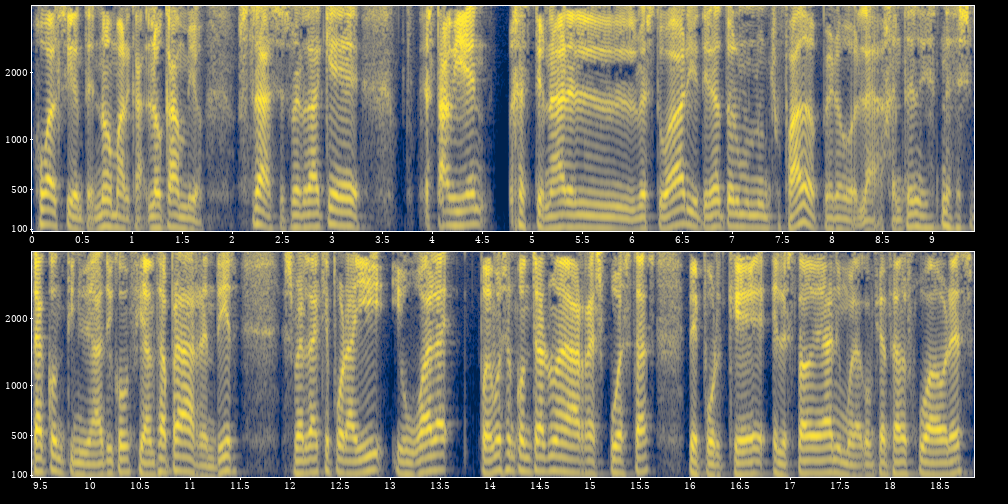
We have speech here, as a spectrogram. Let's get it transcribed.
juega al siguiente, no marca, lo cambio. Ostras, es verdad que está bien gestionar el vestuario y tener a todo el mundo enchufado, pero la gente necesita continuidad y confianza para rendir. Es verdad que por ahí igual podemos encontrar una de las respuestas de por qué el estado de ánimo y la confianza de los jugadores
